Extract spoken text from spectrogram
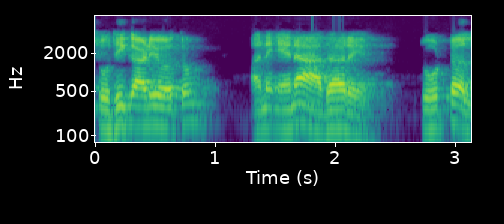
શોધી કાઢ્યો હતો અને એના આધારે ટોટલ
